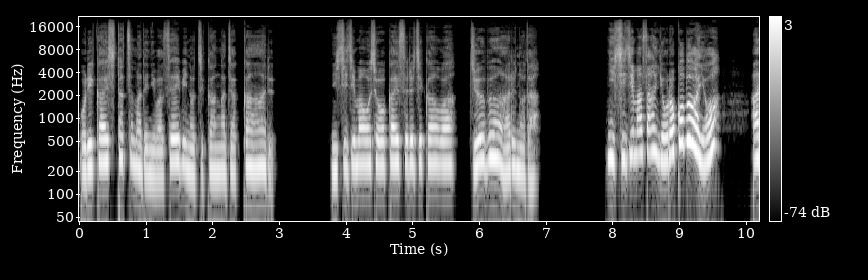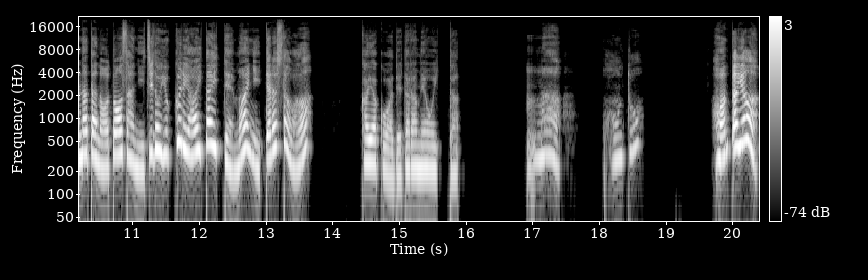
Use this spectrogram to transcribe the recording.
折り返し立つまでには整備の時間が若干ある。西島を紹介する時間は十分あるのだ。西島さん喜ぶわよ。あなたのお父さんに一度ゆっくり会いたいって前に言ってらしたわ。かや子はデタラメを言った。まあ、本当？本当よ。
